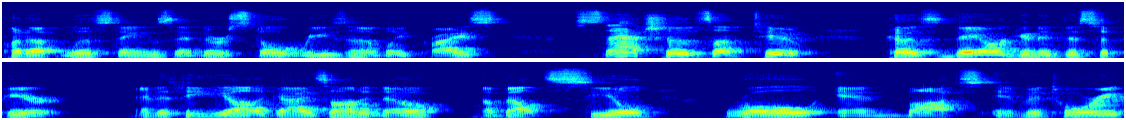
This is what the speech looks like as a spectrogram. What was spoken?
put up listings and they're still reasonably priced, snatch those up too because they are going to disappear. And the thing y'all guys ought to know about sealed roll and box inventory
